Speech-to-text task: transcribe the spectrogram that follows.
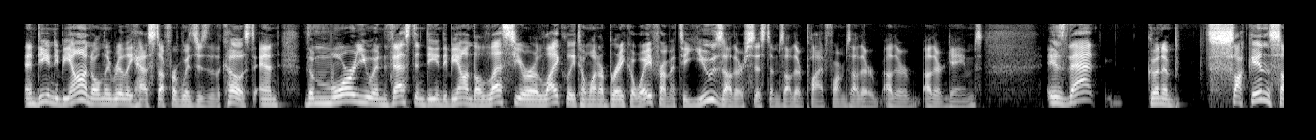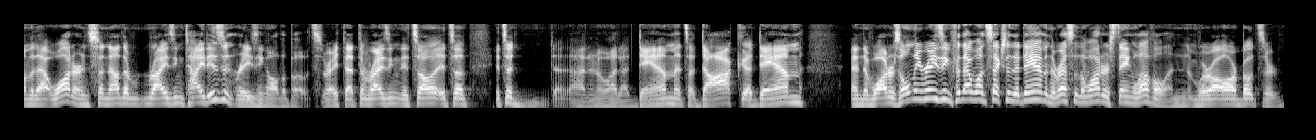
and D&D Beyond only really has stuff for Wizards of the Coast, and the more you invest in D&D Beyond, the less you're likely to want to break away from it to use other systems, other platforms, other other other games. Is that going to suck in some of that water. And so now the rising tide isn't raising all the boats right? That the rising it's all it's a it's a i don't know what a dam? It's a dock a dam. And the water's only raising for that one section of the dam and the rest of the water is staying level and where all our boats are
